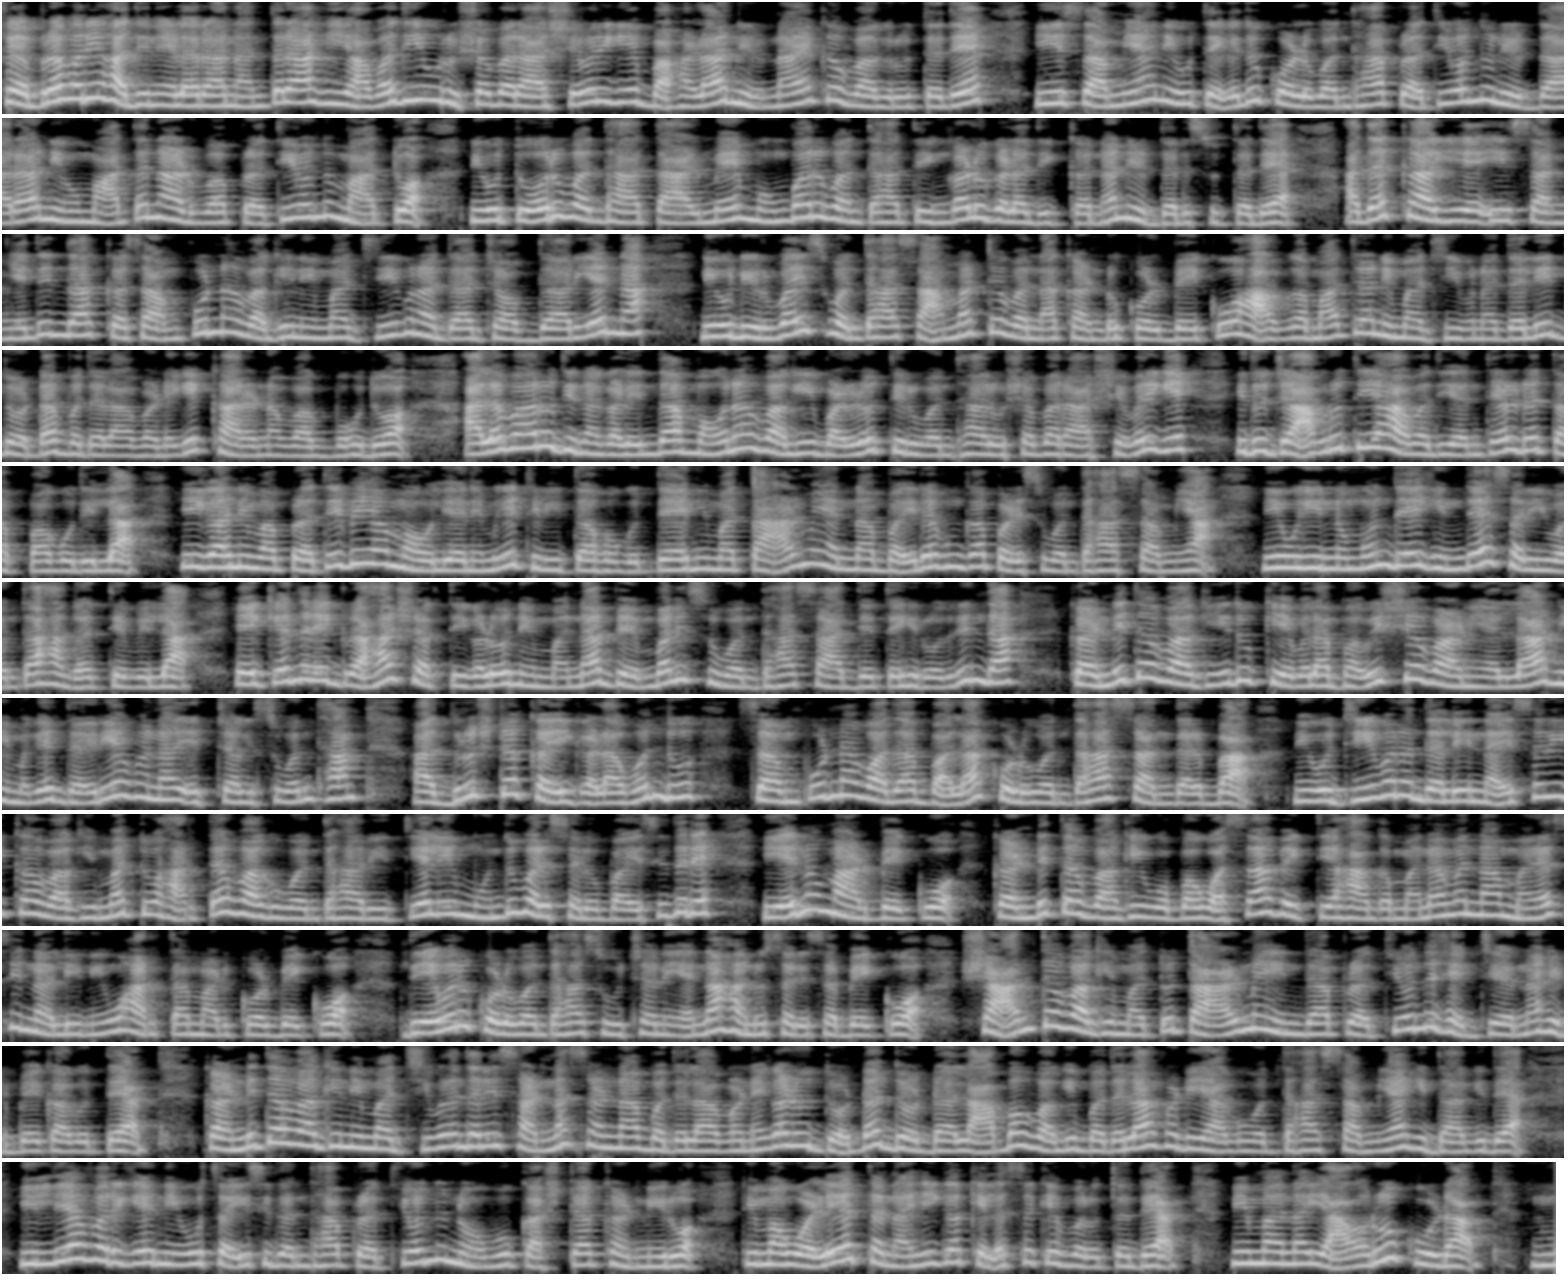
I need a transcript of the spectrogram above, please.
ಫೆಬ್ರವರಿ ಹದಿನೇಳರ ನಂತರ ಈ ಅವಧಿಯು ವೃಷಭ ರಾಶಿಯವರಿಗೆ ಬಹಳ ನಿರ್ಣಾಯಕವಾಗಿರುತ್ತದೆ. ಈ ಸಮಯ ನೀವು ತೆಗೆದುಕೊಳ್ಳುವಂತಹ ಪ್ರತಿಯೊಂದು ನಿರ್ಧಾರ, ನೀವು ಮಾತನಾಡುವ ಪ್ರತಿಯೊಂದು ಮಾತು, ನೀವು ತೋರುವಂತಹ ತಾಳ್ಮೆ, ಮುಂಬರುವಂತಹ ತಿಂಗಳುಗಳ ದಿಕ್ಕನ್ನು ನಿರ್ಧರಿಸುತ್ತದೆ. ಅದಕ್ಕಾಗಿಯೇ ಈ ಸಮಯದಿಂದ ಸಂಪೂರ್ಣವಾಗಿ ನಿಮ್ಮ ಜೀವನದ ಜವಾಬ್ದಾರಿಯನ್ನ ನೀವು ನಿರ್ವಹಿಸುವಂತಹ ಸಾಮರ್ಥ್ಯವನ್ನ ಕಂಡುಕೊಳ್ಬೇಕು. ಆಗ ಮಾತ್ರ ನಿಮ್ಮ ಜೀವನದಲ್ಲಿ ದೊಡ್ಡ ಬದಲಾವಣೆಗೆ ಕಾರಣವಾಗಬಹುದು. ಹಲವಾರು ದಿನಗಳಿಂದ ಮೌನವಾಗಿ ಬಳಲುತ್ತಿರುವಂತಹ ವೃಷಭ ರಾಶಿಯವರಿಗೆ ಇದು ಜಾಗೃತಿಯ ಅವಧಿ ಅಂತ ಹೇಳಿದ್ರೆ ತಪ್ಪಾಗೋದಿಲ್ಲ. ಈಗ ನಿಮ್ಮ ಪ್ರತಿಭೆಯ ಮೌಲ್ಯ ನಿಮಗೆ ತಿಳಿತಾ ಹೋಗುತ್ತೆ. ನಿಮ್ಮ ತಾಳ್ಮೆಯನ್ನ ಬಹಿರಂಗಪಡಿಸುವಂತಹ ಸಮಯ. ನೀವು ಇನ್ನು ಮುಂದೆ ಹಿಂದೆ ಸರಿಯುವಂತಹ ಅಗತ್ಯವಿಲ್ಲ. ಏಕೆಂದರೆ ಗ್ರಹ ಶಕ್ತಿಗಳು ನಿಮ್ಮನ್ನ ಬೆಂಬಲಿಸುವಂತಹ ಸಾಧ್ಯತೆ ಇರೋದ್ರಿಂದ ಖಂಡಿತವಾಗಿ ಇದು ಕೇವಲ ಭವಿಷ್ಯವಾಣಿಯಲ್ಲ. ನಿಮಗೆ ಧೈರ್ಯವನ್ನ ಹೆಚ್ಚಾಗಿಸುವಂತಹ ಅದೃಷ್ಟ ಕೈಗಳ ಒಂದು ಸಂಪೂರ್ಣವಾದ ಬಲ ಕೊಡುವಂತಹ ಸಂದರ್ಭ. ನೀವು ಜೀವನದಲ್ಲಿ ನೈಸರ್ಗಿಕವಾಗಿ ಮತ್ತು ಅರ್ಥವಾಗುವಂತಹ ರೀತಿಯಲ್ಲಿ ಮುಂದುವರಿಸಲು ಬಯಸಿದರೆ ಏನು ಮಾಡಬೇಕು? ಖಂಡಿತವಾಗಿ ಒಬ್ಬ ಹೊಸ ವ್ಯಕ್ತಿಯ ಆಗಮನವನ್ನ ಮನಸ್ಸಿನಲ್ಲಿ ನೀವು ಅರ್ಥ ಮಾಡಿಕೊಳ್ಬೇಕು. ದೇವರು ಕೊಡುವಂತಹ ಸೂಚನೆಯನ್ನ ಅನುಸರಿಸಬೇಕು. ಶಾಂತವಾಗಿ ಮತ್ತು ತಾಳ್ಮೆಯಿಂದ ಪ್ರತಿಯೊಂದು ಹೆಜ್ಜೆಯನ್ನ ಇಡಬೇಕಾಗುತ್ತೆ. ಖಂಡಿತವಾಗಿ ನಿಮ್ಮ ಜೀವನದಲ್ಲಿ ಸಣ್ಣ ಸಣ್ಣ ಬದಲಾವಣೆಗಳು, ದೊಡ್ಡ ದೊಡ್ಡ ಲಾಭವಾಗಿ ಬದಲಾವಣೆಯಾಗುವಂತಹ ಸಮಯ ಇದಾಗಿದೆ. ಇಲ್ಲಿಯವರೆಗೆ ನೀವು ಸಹಿಸಿದಂತಹ ಪ್ರತಿಯೊಂದು ನೋವು, ಕಷ್ಟ, ಕಣ್ಣೀರು ನಿಮ್ಮ ಒಳ್ಳೆಯತನ ಈಗ ಕೆಲಸಕ್ಕೆ ಬರುತ್ತದೆ. ನಿಮ್ಮನ್ನ ಯಾರೂ ಕೂಡ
